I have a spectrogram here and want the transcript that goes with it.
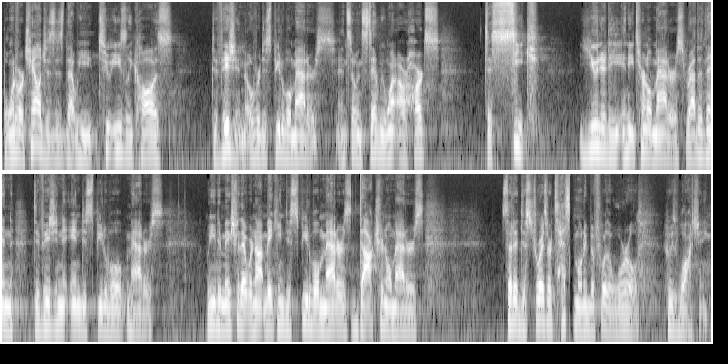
But one of our challenges is that we too easily cause division over disputable matters. And so instead, we want our hearts to seek unity in eternal matters rather than division in disputable matters. We need to make sure that we're not making disputable matters doctrinal matters so that it destroys our testimony before the world who's watching.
